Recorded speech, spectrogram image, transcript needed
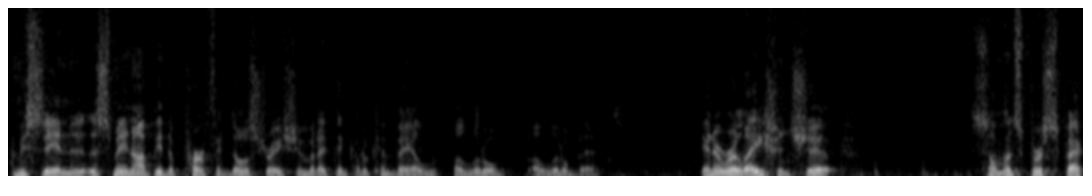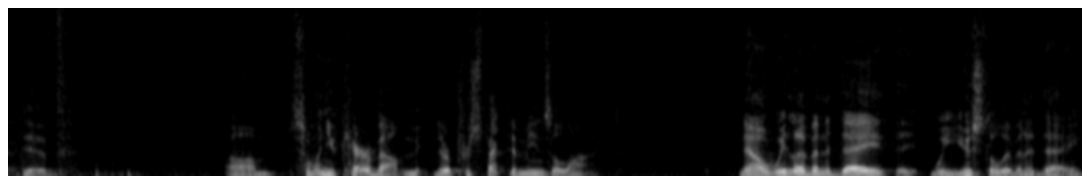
Let me see, and this may not be the perfect illustration, but I think it'll convey a, a little, a little bit. In a relationship, someone's perspective um, someone you care about, their perspective means a lot. Now, we live in a day, we used to live in a day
